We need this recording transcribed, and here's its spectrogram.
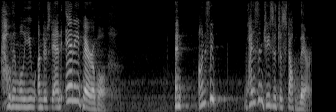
How then will you understand any parable? And honestly, why doesn't Jesus just stop there?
